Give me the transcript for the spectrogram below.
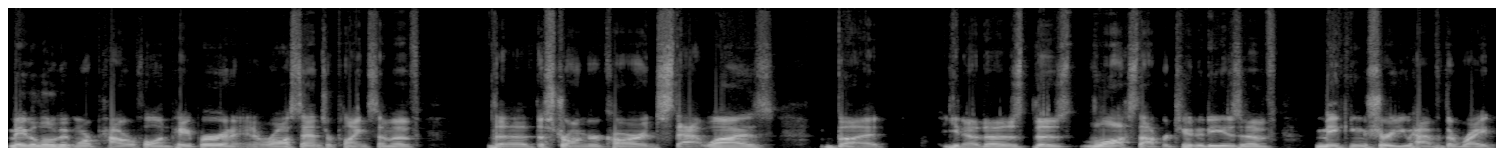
maybe a little bit more powerful on paper in, in a raw sense or playing some of the the stronger cards stat wise but you know those those lost opportunities of making sure you have the right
